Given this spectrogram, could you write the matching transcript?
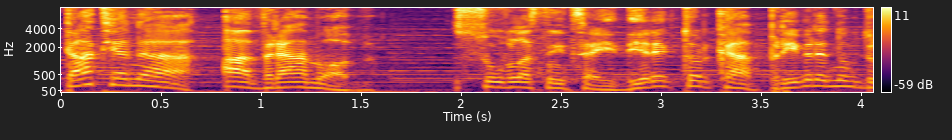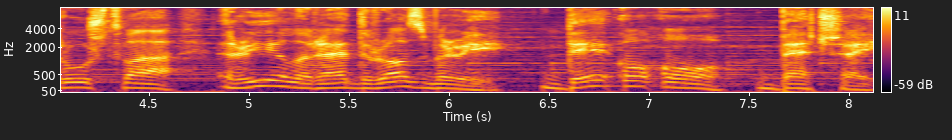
Tatjana Avramov, suvlasnica i direktorka privrednog društva Real Red Raspberry DOO Bečej.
